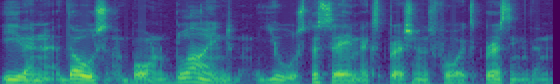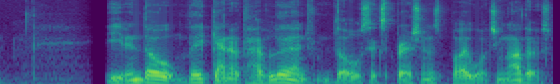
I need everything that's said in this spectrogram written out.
Even those born blind use the same expressions for expressing them, even though they cannot have learned those expressions by watching others.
